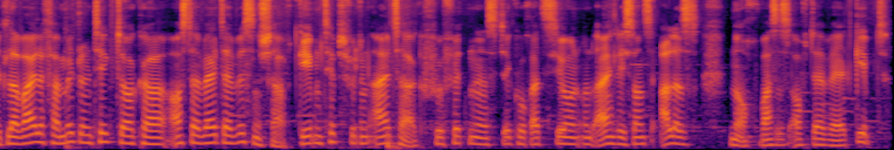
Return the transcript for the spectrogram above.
Mittlerweile vermitteln TikToker aus der Welt der Wissenschaft, geben Tipps für den Alltag, für Fitness, Dekoration und eigentlich sonst alles noch, was es auf der Welt gibt.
